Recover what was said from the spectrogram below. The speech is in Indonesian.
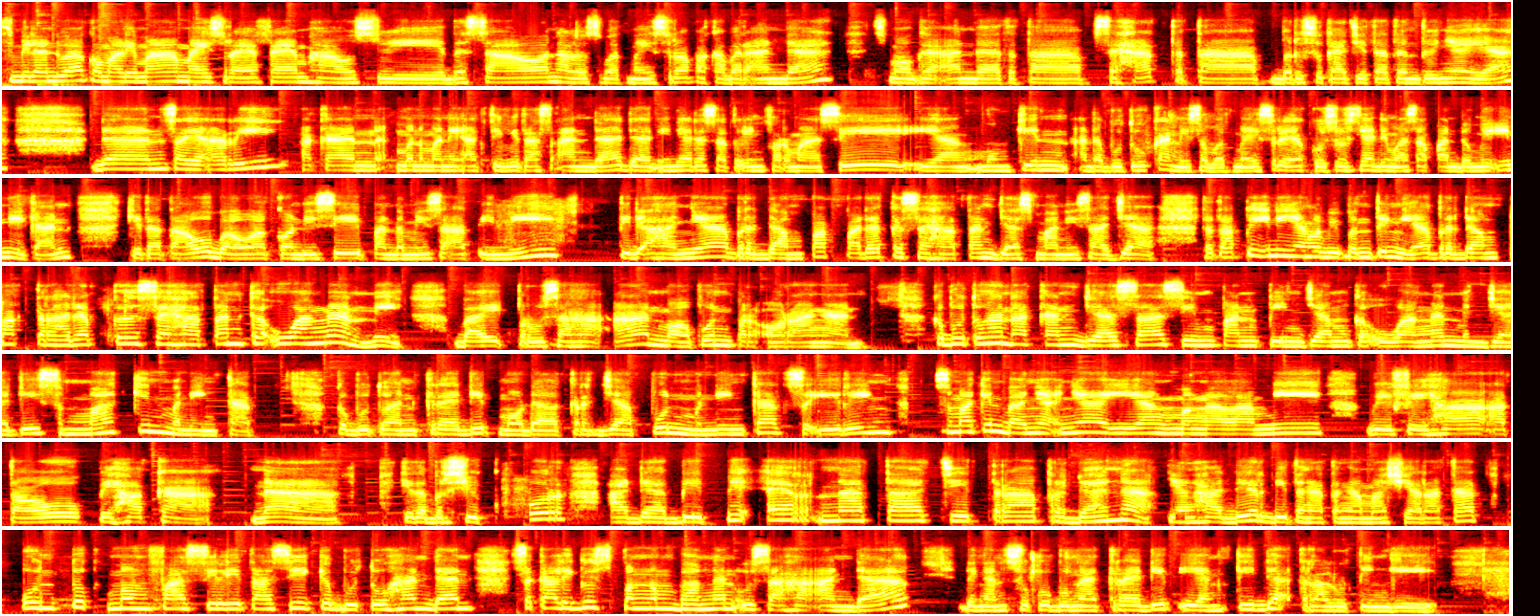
92,5 Maestro FM House with the Sound. Halo Sobat Maestro, apa kabar Anda? Semoga Anda tetap sehat, tetap bersuka cita tentunya ya. Dan saya Ari akan menemani aktivitas Anda dan ini ada satu informasi yang mungkin Anda butuhkan nih Sobat Maestro ya, khususnya di masa pandemi ini kan. Kita tahu bahwa kondisi pandemi saat ini tidak hanya berdampak pada kesehatan jasmani saja, tetapi ini yang lebih penting ya, berdampak terhadap kesehatan keuangan nih, baik perusahaan maupun perorangan. Kebutuhan akan jasa simpan pinjam keuangan menjadi semakin meningkat. Kebutuhan kredit modal kerja pun meningkat seiring semakin banyaknya yang mengalami WFH atau PHK. Nah, kita bersyukur ada BPR Nata Citra Perdana yang hadir di tengah-tengah masyarakat untuk memfasilitasi kebutuhan dan sekaligus pengembangan usaha Anda dengan suku bunga kredit yang tidak terlalu tinggi.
